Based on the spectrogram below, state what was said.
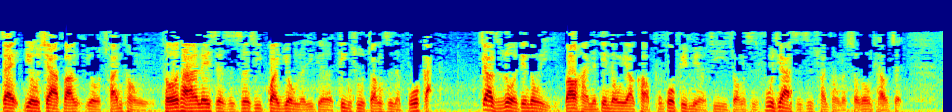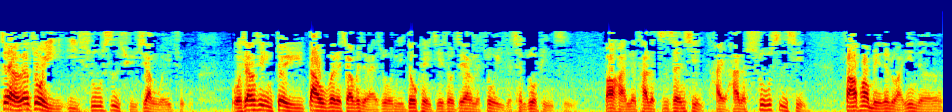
在右下方有传统 Toyota Lexus 设计惯用的一个定速装置的拨杆。驾驶座有电动椅，包含了电动腰靠，不过并没有记忆装置。副驾驶是传统的手动调整。这两个座椅以舒适取向为主，我相信对于大部分的消费者来说，你都可以接受这样的座椅的乘坐品质，包含了它的支撑性，还有它的舒适性。发泡棉的软硬呢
